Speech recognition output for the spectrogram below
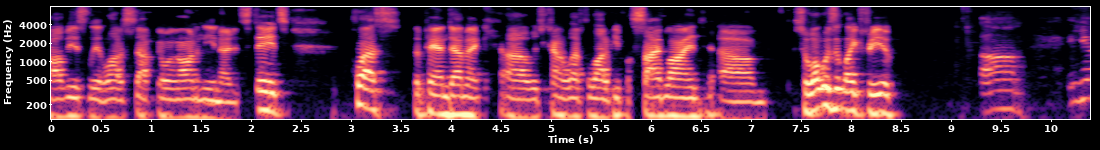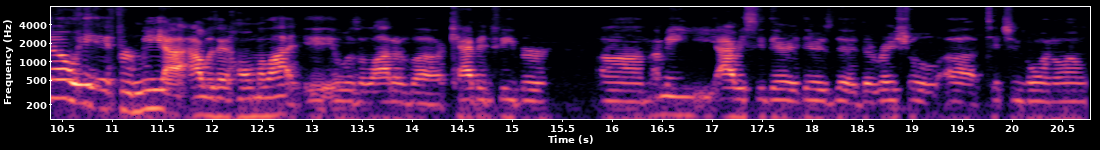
Obviously, a lot of stuff going on in the United States, plus the pandemic, which kind of left a lot of people sidelined. Um, so, what was it like for you? Um, you know, it, for me, I, I, was at home a lot. It, it was a lot of uh, cabin fever. Um, I mean, obviously there there's the the racial uh, tension going on.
